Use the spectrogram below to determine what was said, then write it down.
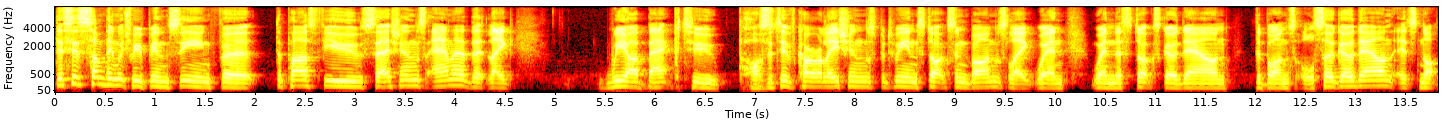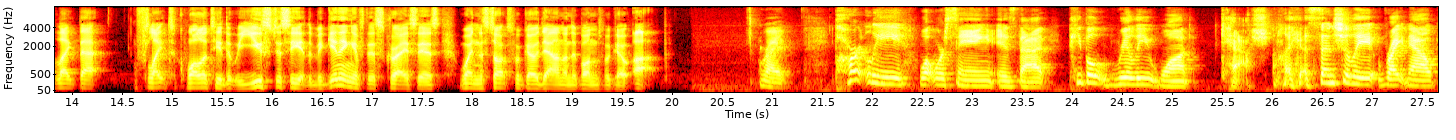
this is something which we've been seeing for the past few sessions, Anna, that like we are back to positive correlations between stocks and bonds. Like when when the stocks go down, the bonds also go down. It's not like that flight to quality that we used to see at the beginning of this crisis when the stocks would go down and the bonds would go up. Right. Partly what we're seeing is that people really want cash. Like essentially right now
